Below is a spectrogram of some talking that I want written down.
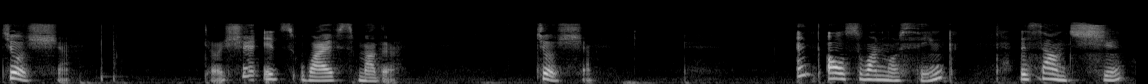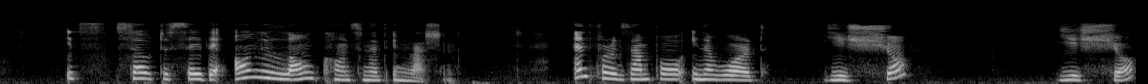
Теща. Теща, it's wife's mother. Теща. And also one more thing, the sound sh it's so to say the only long consonant in Russian. And for example, in a word еще, еще,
